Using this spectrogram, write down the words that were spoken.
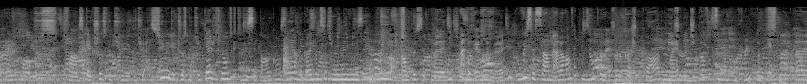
Enfin, c'est quelque chose que tu, que tu assumes, quelque chose que tu caches, justement, parce que tu dis c'est pas un cancer, mais quand même comme si tu minimisais oui, un peu cette maladie qui est Alors- vraiment une maladie. Oui, c'est ça. Mais alors en fait, disons que je le cache pas, mais Ouais. je le dis pas forcément non plus. Ok. Euh,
